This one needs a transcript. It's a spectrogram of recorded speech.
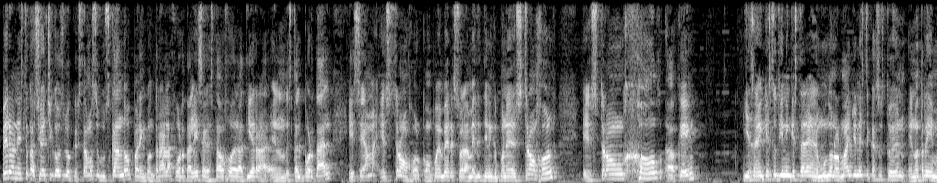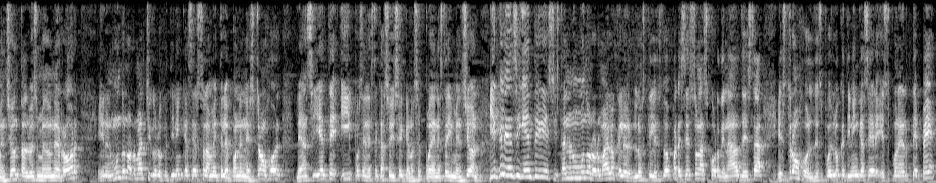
pero en esta ocasión chicos lo que estamos buscando para encontrar la fortaleza que está abajo de la tierra en donde está el portal se llama Stronghold. Como pueden ver, solamente tienen que poner Stronghold. Stronghold, ok. Ya saben que esto tiene que estar en el mundo normal. Yo en este caso estoy en, otra dimensión Tal vez me dé un error. En el mundo normal chicos lo que tienen que hacer Solamente le ponen Stronghold Le dan siguiente Y pues en este caso dice que no se puede en esta dimensión. Y que le den siguiente Si están en un mundo normal Lo que los que les va a aparecer son las coordenadas de esta Stronghold. Después lo que tienen que hacer es poner TP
